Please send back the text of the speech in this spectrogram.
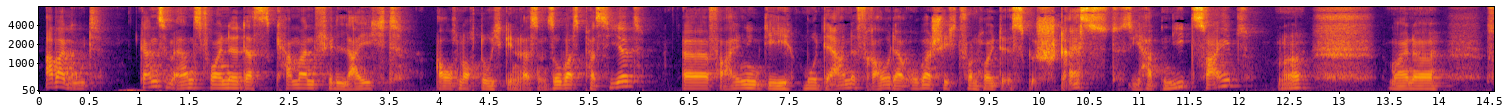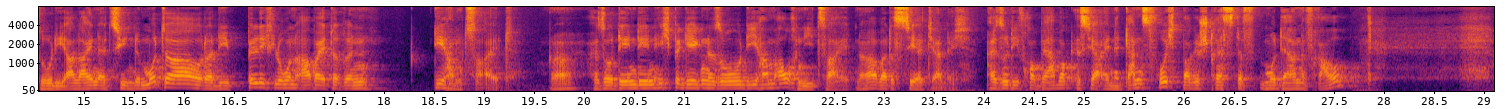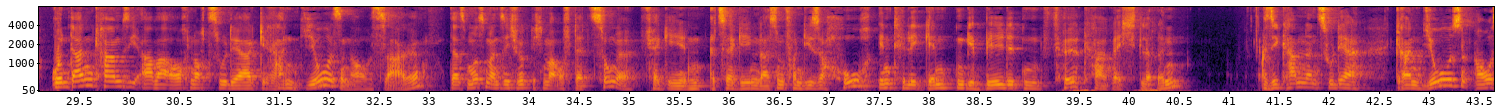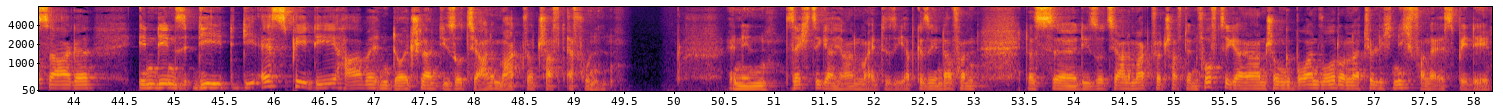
Aber gut, ganz im Ernst, Freunde, das kann man vielleicht auch noch durchgehen lassen. Sowas passiert. Äh, vor allen Dingen die moderne Frau der Oberschicht von heute ist gestresst. Sie hat nie Zeit. Ne? Meine, so die alleinerziehende Mutter oder die Billiglohnarbeiterin, die haben Zeit. Ne? Also denen, denen ich begegne, so, die haben auch nie Zeit. Ne? Aber das zählt ja nicht. Also die Frau Baerbock ist ja eine ganz furchtbar gestresste moderne Frau. Und dann kam sie aber auch noch zu der grandiosen Aussage, das muss man sich wirklich mal auf der Zunge vergehen, äh, zergehen lassen, von dieser hochintelligenten, gebildeten Völkerrechtlerin. Sie kam dann zu der grandiosen Aussage, in den die, die SPD habe in Deutschland die soziale Marktwirtschaft erfunden in den 60er Jahren, meinte sie. Abgesehen davon, dass äh, die soziale Marktwirtschaft in den 50er Jahren schon geboren wurde und natürlich nicht von der SPD.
